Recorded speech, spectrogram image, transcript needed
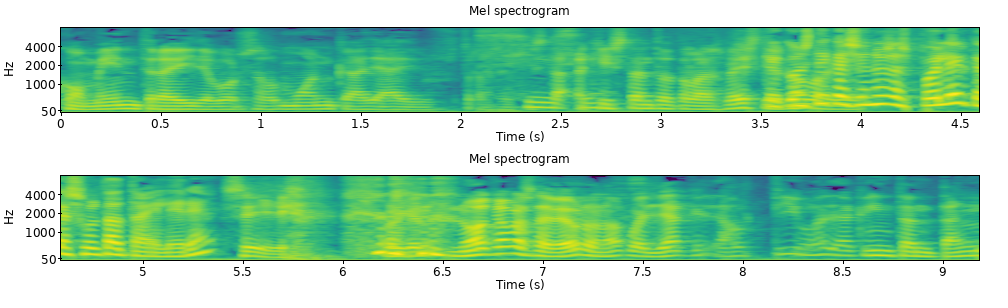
com entra i llavors el món que allà ostres, aquí, sí, està, sí. aquí estan totes les bèsties que consti no? que això no és spoiler que surt el tràiler eh? sí, perquè no acabes de veure no? quan ja, el tio allà que intentant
